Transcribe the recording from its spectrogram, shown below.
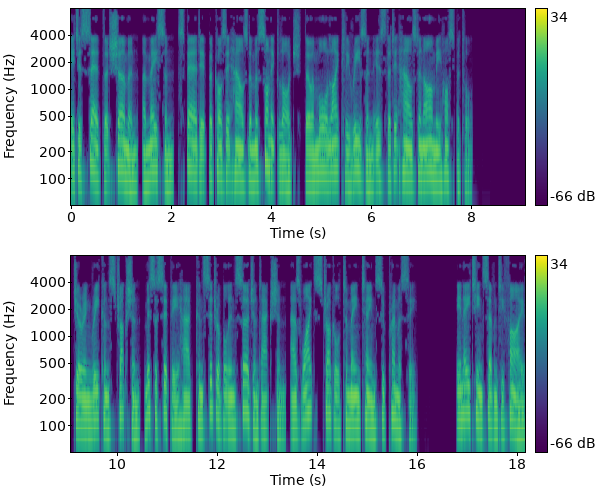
It is said that Sherman, a Mason, spared it because it housed a Masonic lodge, though a more likely reason is that it housed an Army hospital. During Reconstruction, Mississippi had considerable insurgent action, as whites struggled to maintain supremacy. In 1875,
